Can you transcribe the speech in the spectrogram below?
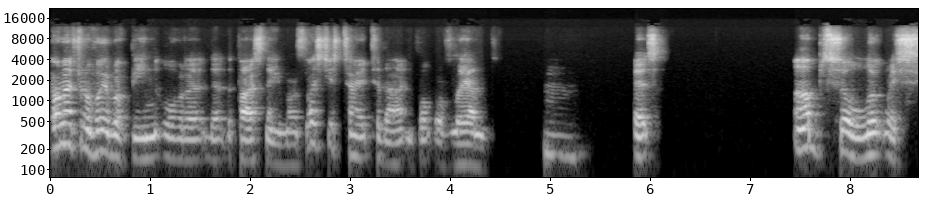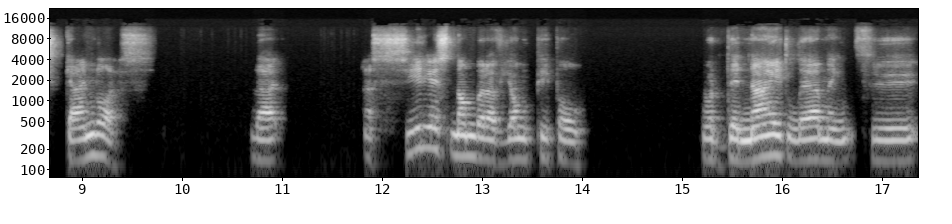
Coming from where we've been over the, the, the, past nine months, let's just tie it to that and what we've learned. Mm. It's absolutely scandalous that a serious number of young people were denied learning through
